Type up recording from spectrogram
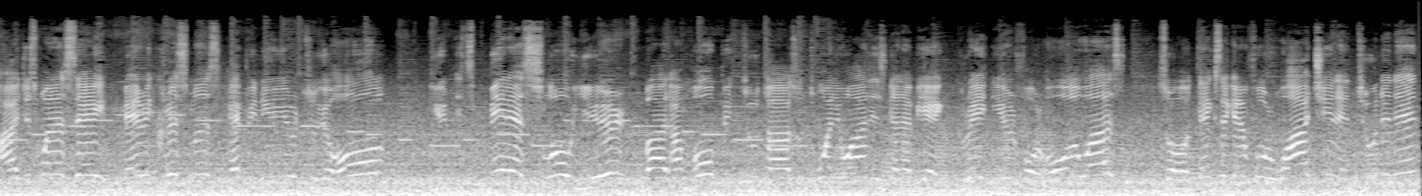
I just want to say Merry Christmas, Happy New Year to you all. You, it's been a slow year, but I'm hoping 2021 is gonna be a great year for all of us. So thanks again for watching and tuning in.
